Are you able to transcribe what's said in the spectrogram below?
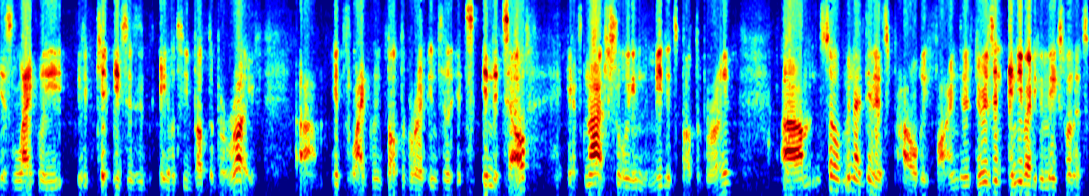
is likely kitnius is able to be built up Um, it's likely built up into it's in itself. If not, surely in the meat it's built up um, so min hadin it's probably fine. There, there isn't anybody who makes one that's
